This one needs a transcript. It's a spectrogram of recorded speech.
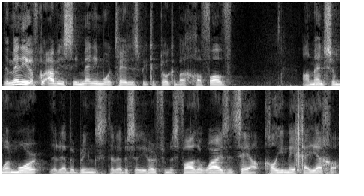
There are many, of course, obviously, many more tales we could talk about Chafov. I'll mention one more that Rebbe brings, the Rebbe said he heard from his father. Why does it say, I'll call you Mechayecha,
